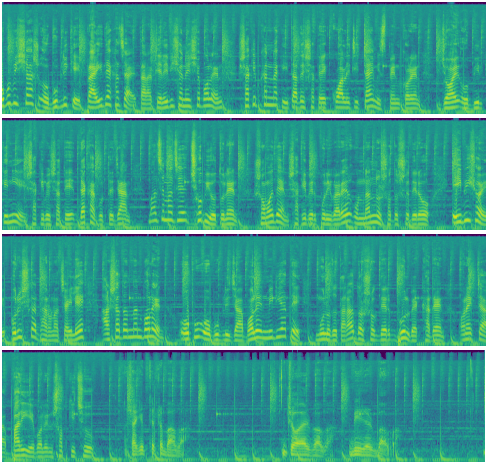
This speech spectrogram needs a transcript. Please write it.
অপবিশ্বাস ও বুবলিকে প্রায়ই দেখা যায়, তারা টেলিভিশনে এসে বলেন শাকিব খান নাকি তাদের সাথে কোয়ালিটি টাইম স্পেন্ড করেন। জয় ও বীরকে নিয়ে সাকিবের সাথে দেখা করতে যান। মাঝে মাঝে ছবিও তোলেন। সময় দেন সাকিবের পরিবারের অন্যান্য সদস্যদেরও। এই বিষয়ে পরিষ্কার ধারণা চাইলে আরশাদ আন্নান বলেন, অপু ও বুবলি যা বলেন মিডিয়াতে, মূলত তারা দর্শকদের ভুল ব্যাখ্যা দেন। অনেকটা বাড়িয়ে বলেন সবকিছু। সাকিব তো একটা বাবা। জয়ের বাবা, বীরের বাবা।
